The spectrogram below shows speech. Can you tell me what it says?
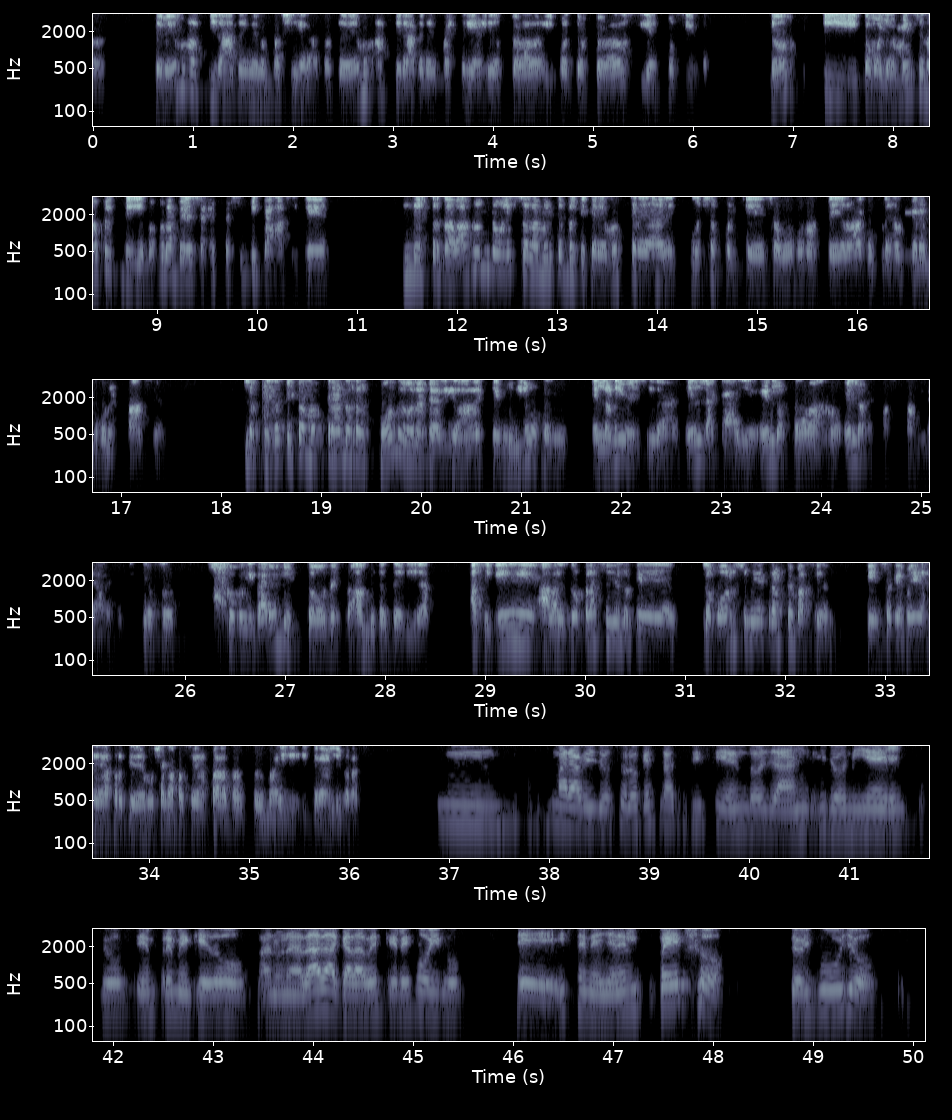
Debemos aspirar a tener un bachillerato, debemos aspirar a tener maestrías y doctorados y postdoctorados si es posible. ¿no? Y como ya mencionó, pues vivimos una violencia específica, así que nuestro trabajo no es solamente porque queremos crear impulsos porque somos unos negros complejos que queremos un espacio. Los cosas que estamos creando responden a unas realidades que vivimos en, en la universidad, en la calle, en los trabajos, en los espacios familiares, religiosos, comunitarios y en todos nuestros ámbitos de vida. Así que a largo plazo yo lo que lo puedo resumir en transformación. Pienso que Pega Real tiene mucha capacidad para transformar y crear liberación. Mm, maravilloso lo que estás diciendo, Jan y Joniel. Yo siempre me quedo anonadada cada vez que les oigo eh, y se me llena el pecho de orgullo,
